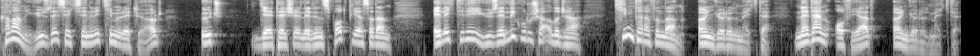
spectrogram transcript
kalan %80'ini kim üretiyor? 3. GTŞ'lerin spot piyasadan elektriği 150 kuruşa alacağı kim tarafından öngörülmekte? Neden o fiyat öngörülmekte?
